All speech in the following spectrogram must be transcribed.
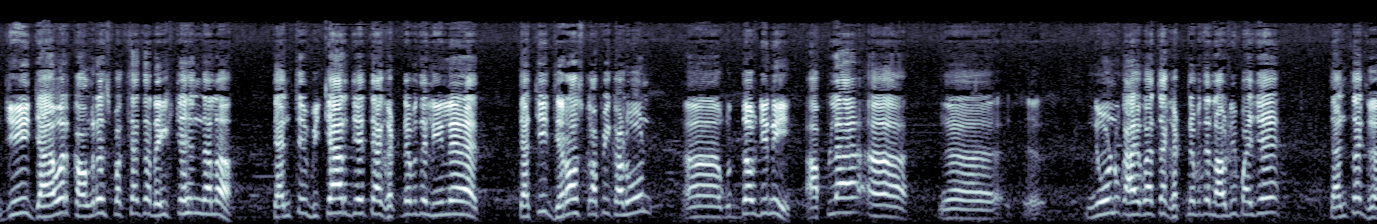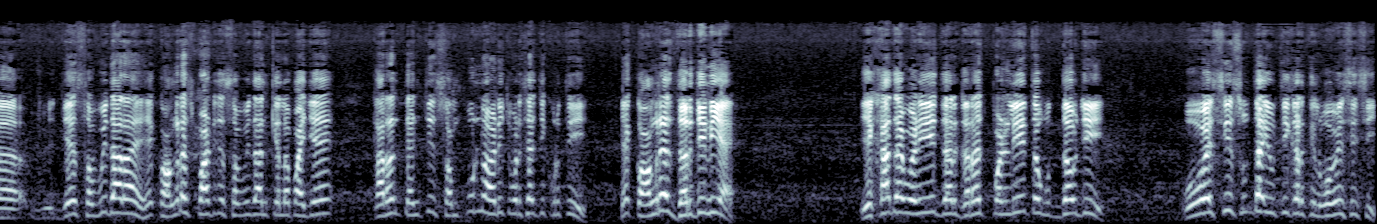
जी ज्यावर काँग्रेस पक्षाचं रजिस्ट्रेशन झालं त्यांचे विचार जे त्या घटनेमध्ये लिहिलेले आहेत त्याची झेरॉक्स कॉपी काढून उद्धवजींनी आपल्या निवडणूक आयोगाच्या घटनेमध्ये लावली पाहिजे. त्यांचं घ- जे संविधान आहे हे काँग्रेस पार्टीचं संविधान केलं पाहिजे. कारण त्यांची संपूर्ण अडीच वर्षाची कृती हे काँग्रेस दर्जिनी आहे. एखाद्या वेळी जर गरज पडली तर उद्धवजी ओवेसी सुद्धा युती करतील ओवेसीसी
